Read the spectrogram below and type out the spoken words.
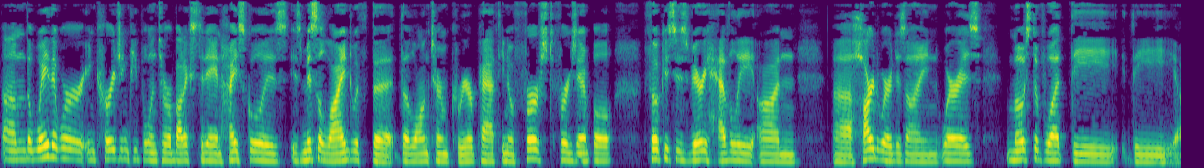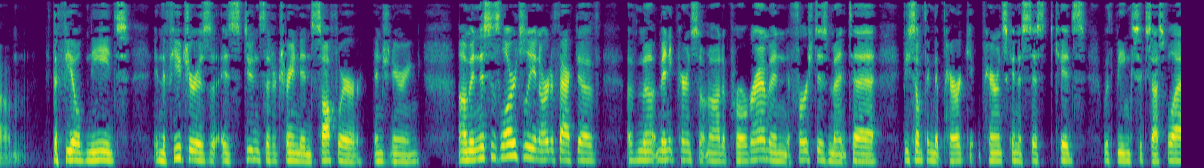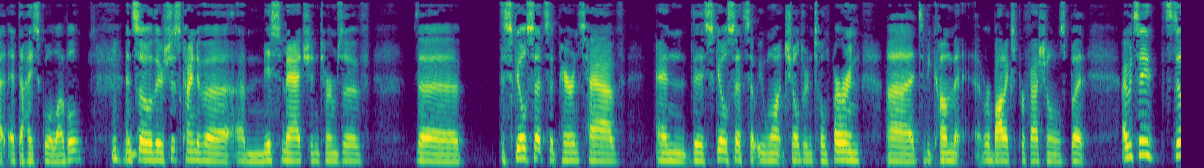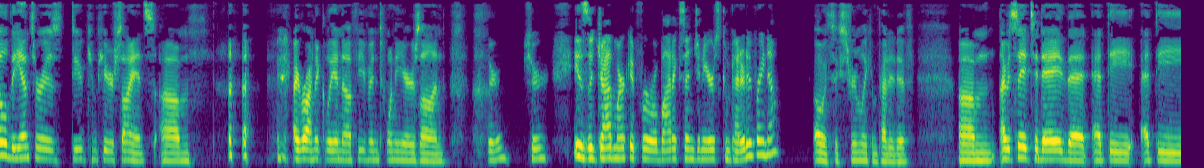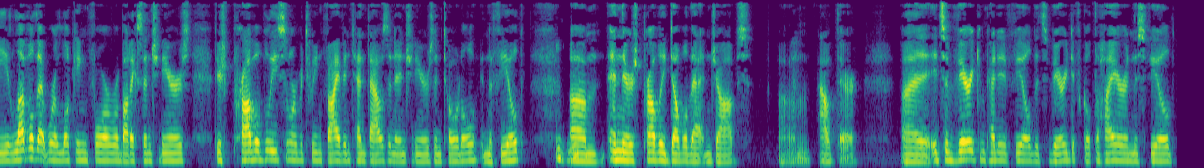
um, the way that we're encouraging people into robotics today in high school is, is misaligned with the, the long-term career path. You know, FIRST, for example, focuses very heavily on uh, hardware design, whereas most of what the the um, the field needs in the future is is students that are trained in software engineering, um, and this is largely an artifact of of many parents don't know how to program, and FIRST is meant to be something that parent, parents can assist kids with being successful at at the high school level. Mm-hmm. And so there's just kind of a, a mismatch in terms of the the skill sets that parents have and the skill sets that we want children to learn uh, to become robotics professionals. But I would say still the answer is do computer science. Um, ironically enough, even 20 years on. Sure, sure. Is the job market for robotics engineers competitive right now? Oh, it's extremely competitive. Um, I would say today that at the at the level that we're looking for robotics engineers, there's probably somewhere between five and ten thousand engineers in total in the field, mm-hmm. um, and there's probably double that in jobs um, out there. Uh, it's a very competitive field. It's very difficult to hire in this field,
